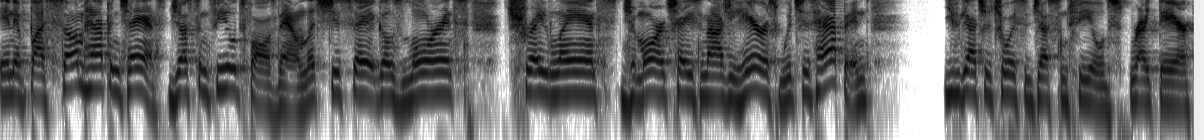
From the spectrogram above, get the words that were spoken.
And if by some happen chance Justin Fields falls down, let's just say it goes Lawrence, Trey Lance, Ja'Marr Chase, Najee Harris, which has happened, you've got your choice of Justin Fields right there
